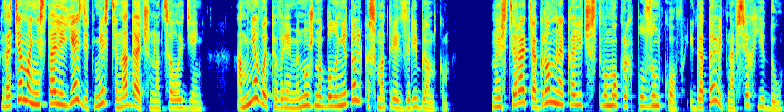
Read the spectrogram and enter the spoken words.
Затем они стали ездить вместе на дачу на целый день. А мне в это время нужно было не только смотреть за ребенком, но и стирать огромное количество мокрых ползунков и готовить на всех еду.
